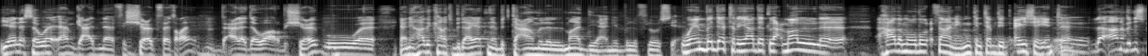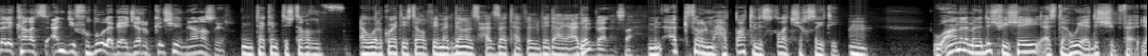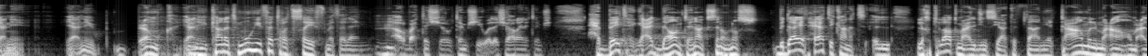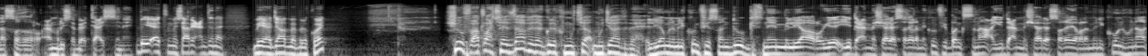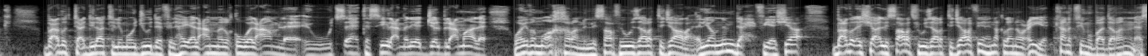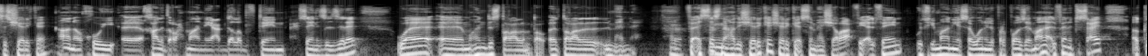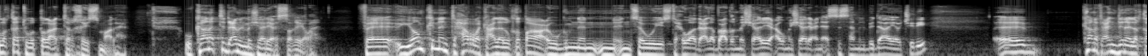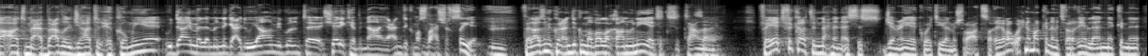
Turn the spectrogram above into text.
فيانا سوي هم قعدنا في الشعب فترة على دوار بالشعب ويعني هذه كانت بدايتنا بالتعامل المادي يعني بالفلوس يعني. وين بدأت ريادة الأعمال؟ آه، هذا موضوع ثاني ممكن تبدي بأي شيء أنت. إيه، لا أنا بالنسبة لي كانت عندي فضول أبي أجرب كل شيء من أنا صغير. أنت كنت تشتغل أول كويتي يشتغل في ماكدونالدز حزتها في البداية عدل؟ بلى صح. من أكثر المحطات اللي صقلت شخصيتي. مم. وأنا لما أدش في شيء أستهوي أدش بف يعني يعني بعمق. يعني مم. كانت مو هي فترة صيف مثلا مم. اربعة اشهر وتمشي ولا شهرين وتمشي حبيتها قعدت داومت هناك سنة ونص. بداية حياتي كانت ال... الاختلاط مع الجنسيات الثانية التعامل معاهم على صغر عمري 17 سنة. بيئة المشاريع عندنا بيئة جاذبة بالكويت. شوف اطلع كذاب إذا أقول لك مجا- مجاذبة، اليوم لما يكون في صندوق 2 مليار ويدعم مشاريع صغيرة، لما يكون في بنك صناعي يدعم مشاريع صغيرة، لما يكون هناك بعض التعديلات اللي موجودة في الهيئة العامة للقوة العاملة وتسهيل عملية جلب العمالة، وأيضا مؤخرا اللي صار في وزارة التجارة، اليوم نمدح في أشياء بعض الأشياء اللي صارت في وزارة التجارة فيها نقلة نوعية، كانت في مبادره ناسس شركة أنا وأخوي آه، خالد الرحماني، عبد الله بفتين، حسين الزلزلة. ومهندس طلال المطو... طلال المهنة. فأسسنا هذه الشركة شركة اسمها شراع في 2008 سوينا البروبوزل مالها. 2009 أطلقت وطلع الترخيص مالها. وكانت تدعم المشاريع الصغيرة. فيوم كنا نتحرك على القطاع وقمنا نسوي استحواذ على بعض المشاريع أو مشاريع نأسسها من البداية وكذي. أه، كانت عندنا لقاءات مع بعض الجهات الحكومية ودائما لما نقعد وياهم يقول أنت شركة بالنهاية عندك مصلحة شخصية. فلازم يكون عندكم مظلة قانونية تت- تتعاونون. فجت فكرة إن إحنا نأسس جمعية كويتية للمشروعات الصغيرة وإحنا ما كنا متفرغين لأن كنا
